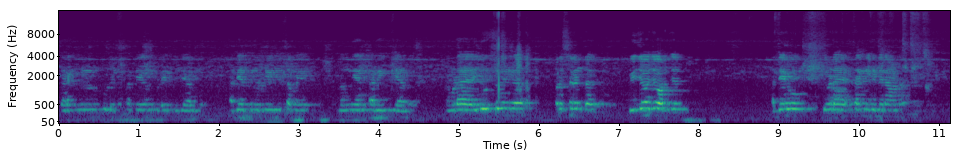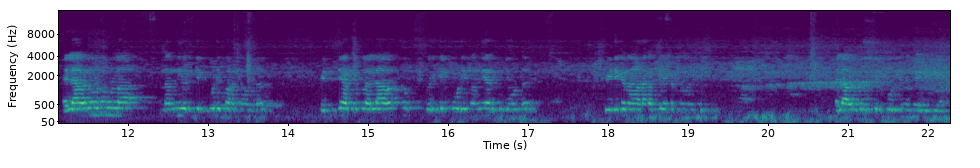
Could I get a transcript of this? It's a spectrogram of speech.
തിരക്കുകളിൽ അദ്ദേഹം ഇവിടെ എത്തിച്ചേർന്നു. അദ്ദേഹത്തിന് ഈ സമയം നന്ദി ഞാൻ അറിയിക്കുകയാണ്. നമ്മുടെ youth wing president Bijo George അദ്ദേഹവും ഇവിടെ സന്നിഹിതനാണ്. എല്ലാവരോടുമുള്ള നന്ദി ഒരിക്കൽ കൂടി പറഞ്ഞുകൊണ്ട് എത്തിച്ചേർന്നിട്ടുള്ള എല്ലാവർക്കും ഒരിക്കൽ കൂടി നന്ദി അർപ്പിച്ചുകൊണ്ട് പീഡിക നാടകം തിയേറ്ററിന് വേണ്ടി. എല്ലാവരും ഒരിക്കൽ കൂടി അറിയിക്കുകയാണ്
